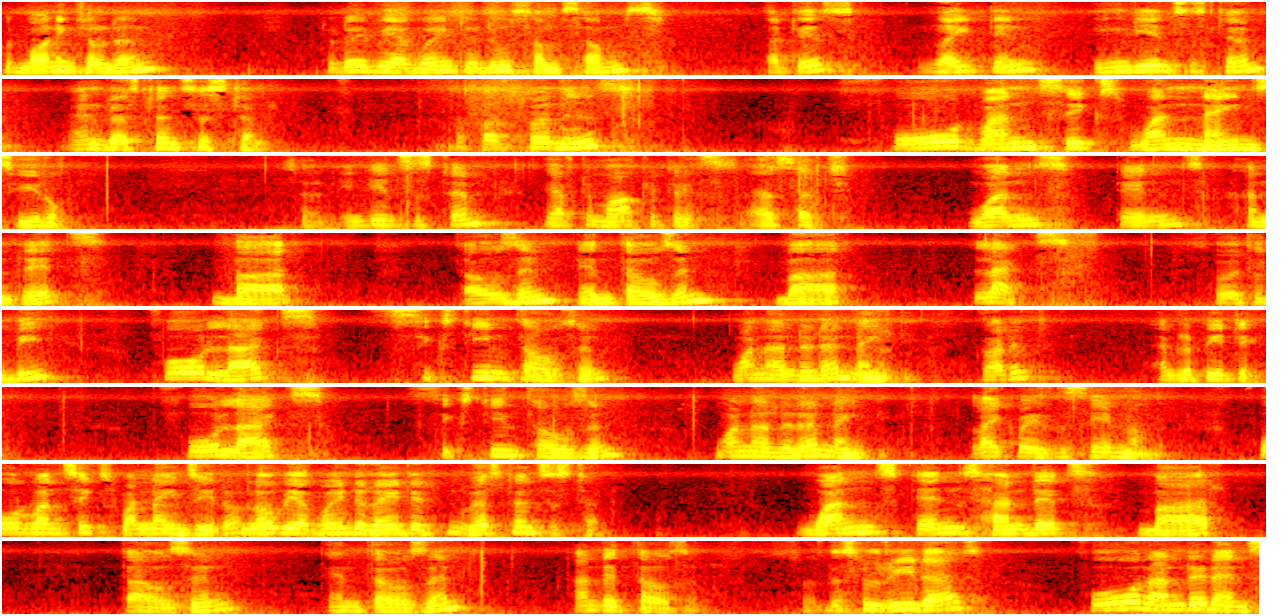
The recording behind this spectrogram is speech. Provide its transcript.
Good morning, children. Today we are going to do some sums that is, write in Indian system and Western system. The first one is 416190. So, in Indian system, we have to mark it as, as such ones, tens, hundreds, bar, thousand, ten thousand, bar, lakhs. So it will be 4 lakhs 16,190. Got it? I'm repeating. 4 lakhs 16,190. Likewise, the same number. 416190. Now we are going to write it in Western system. Ones, tens, hundreds, bar, thousand, ten thousand, hundred thousand. So this will read as four hundred and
